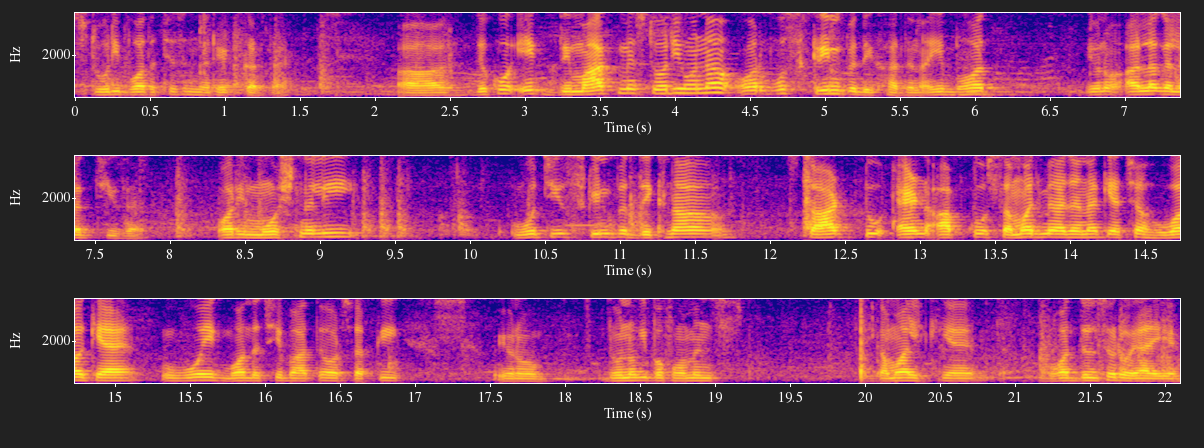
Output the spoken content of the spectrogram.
स्टोरी बहुत अच्छे से नरेट करता है। अ, देखो एक दिमाग में स्टोरी होना और वो स्क्रीन पे दिखा देना ये बहुत यू नो अलग अलग चीज़ है। और इमोशनली वो चीज़ स्क्रीन पे दिखना स्टार्ट टू एंड आपको समझ में आ जाना कि अच्छा हुआ क्या है। वो एक बहुत अच्छी बात है और सबकी यू नो दोनों की परफॉर्मेंस कमाल की है। बहुत दिल से रोया ये।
